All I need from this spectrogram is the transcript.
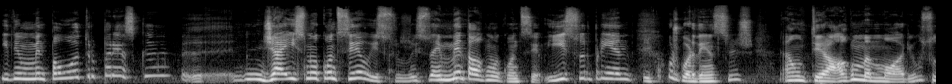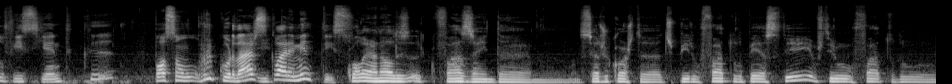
e de um momento para o outro parece que uh, já isso não aconteceu, isso, isso em momento algum aconteceu. E isso surpreende. Os guardenses hão ter alguma memória o suficiente que possam recordar-se claramente disso. Qual é a análise que fazem de, de Sérgio Costa despir o fato do PSD, vestir o fato do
